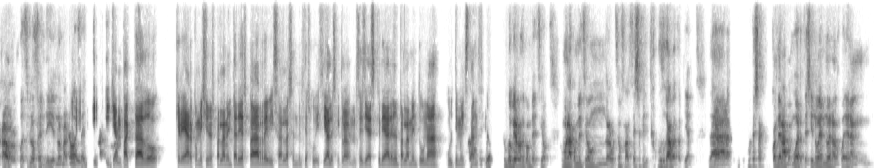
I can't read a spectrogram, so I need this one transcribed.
claro, los jueces lo ofenden y es normal que No, lo y, y- y que han pactado crear comisiones parlamentarias para revisar las sentencias judiciales, que claro, entonces ya es crear en el Parlamento una última instancia. un gobierno de convención, como la convención de la Revolución Francesa, que juzgaba también. La, Claro. la Convención francesa condenaba a muerte, si no, no eran, eran,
